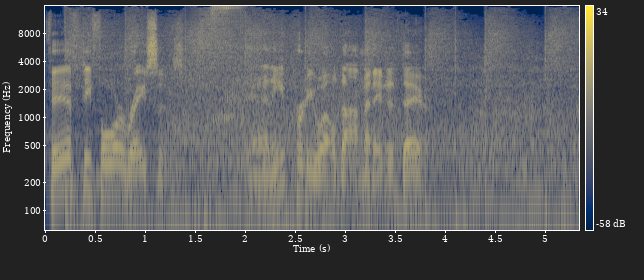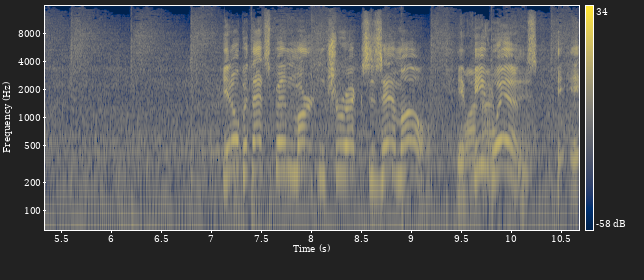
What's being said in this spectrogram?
54 races. And he pretty well dominated there. You know, but that's been Martin Truex's MO. If he 100%. wins, he,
